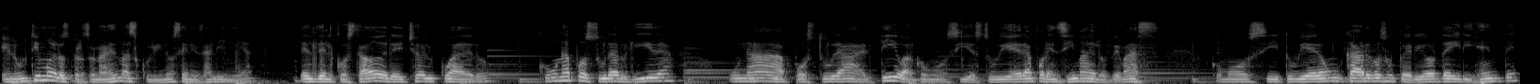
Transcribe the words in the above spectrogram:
El último de los personajes masculinos en esa línea, el del costado derecho del cuadro, con una postura erguida, una postura altiva, como si estuviera por encima de los demás, como si tuviera un cargo superior de dirigente,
